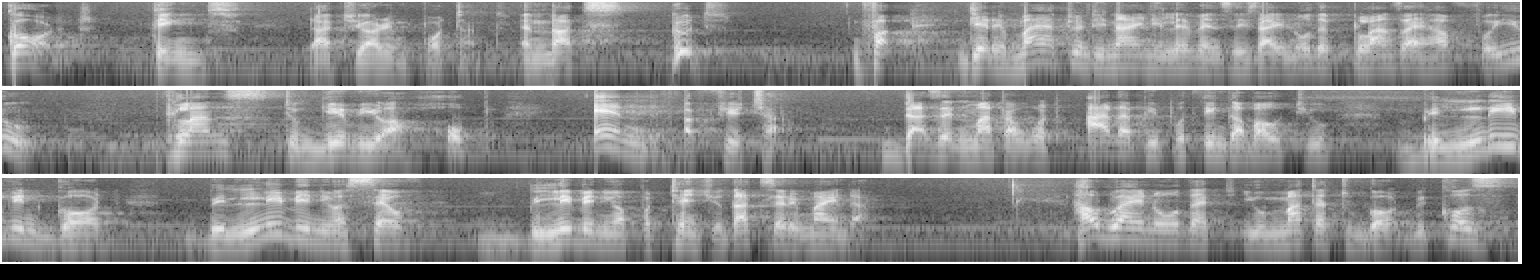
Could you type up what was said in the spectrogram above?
God thinks that you are important. And that's good. In fact, Jeremiah 29 11 says, I know the plans I have for you plans to give you a hope and a future. Doesn't matter what other people think about you, believe in God, believe in yourself, believe in your potential. That's a reminder. How do I know that you matter to God? Because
